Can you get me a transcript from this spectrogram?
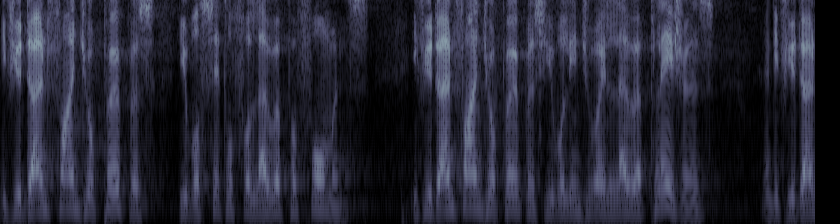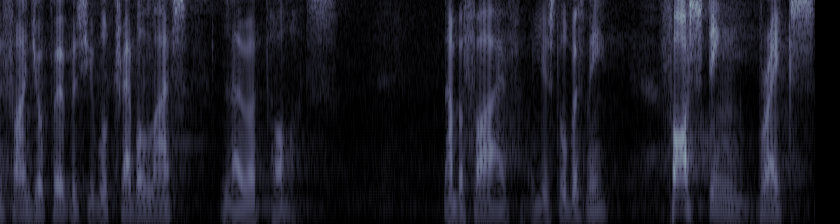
If you don't find your purpose, you will settle for lower performance. If you don't find your purpose, you will enjoy lower pleasures. And if you don't find your purpose, you will travel life's lower paths. Number five, are you still with me? Fasting breaks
